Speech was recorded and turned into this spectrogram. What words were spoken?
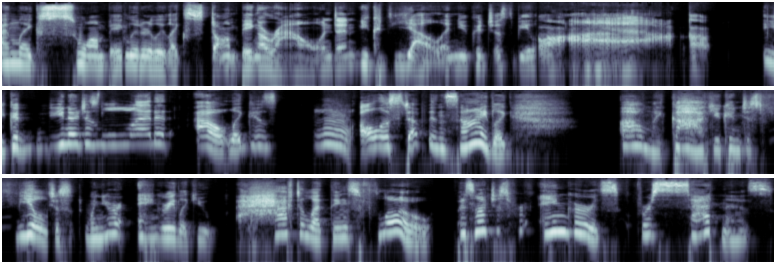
and like swamping, literally like stomping around, and you could yell and you could just be, ah, you could, you know, just let it out. Like just mm, all the stuff inside. Like, oh my God, you can just feel just when you're angry, like you have to let things flow. But it's not just for anger, it's for sadness.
